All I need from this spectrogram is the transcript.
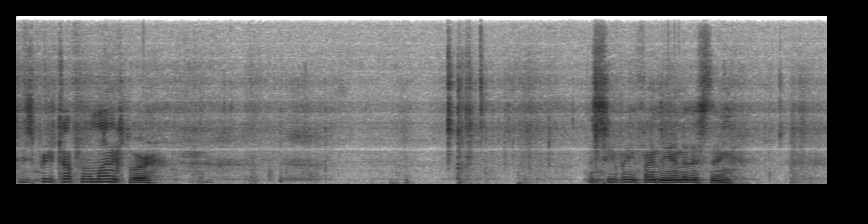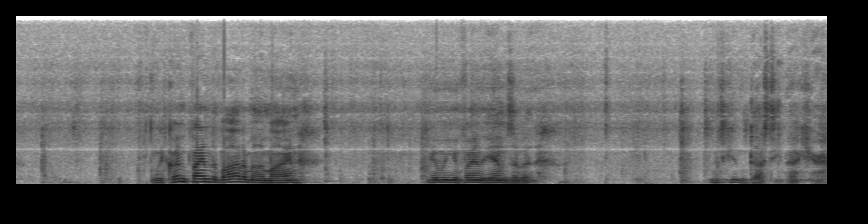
She's a pretty tough little mine explorer. Let's see if we can find the end of this thing. We couldn't find the bottom of the mine. Maybe we can find the ends of it. It's getting dusty back here.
